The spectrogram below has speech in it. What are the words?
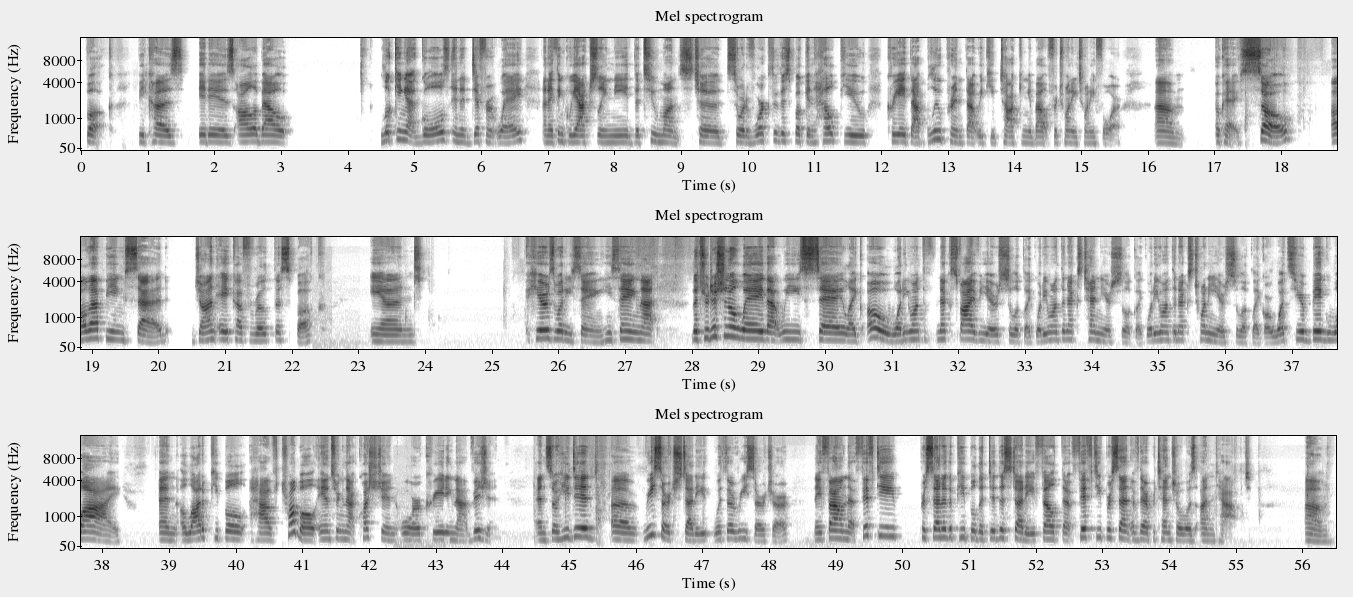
book because it is all about looking at goals in a different way. And I think we actually need the two months to sort of work through this book and help you create that blueprint that we keep talking about for 2024. Um, okay, so all that being said, Jon Acuff wrote this book, and here's what he's saying he's saying that the traditional way that we say like oh what do you want the next five years to look like? What do you want the next 10 years to look like? What do you want the next 20 years to look like? Or what's your big why? And a lot of people have trouble answering that question or creating that vision. And so he did a research study with a researcher. They found that 50% of the people that did the study felt that 50% of their potential was untapped. Um,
